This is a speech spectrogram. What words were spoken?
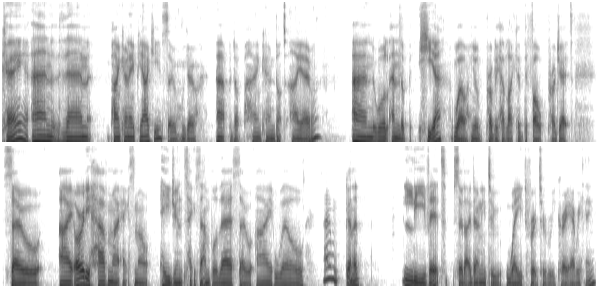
Okay, and then Pinecone API key. So we go app.pinecone.io and we'll end up here. Well, you'll probably have like a default project. So I already have my XML agents example there. So I will, I'm gonna leave it so that I don't need to wait for it to recreate everything.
